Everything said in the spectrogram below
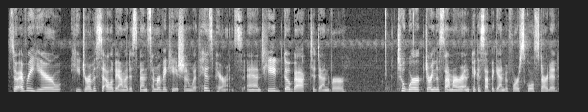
So every year, he drove us to Alabama to spend summer vacation with his parents, and he'd go back to Denver to work during the summer and pick us up again before school started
